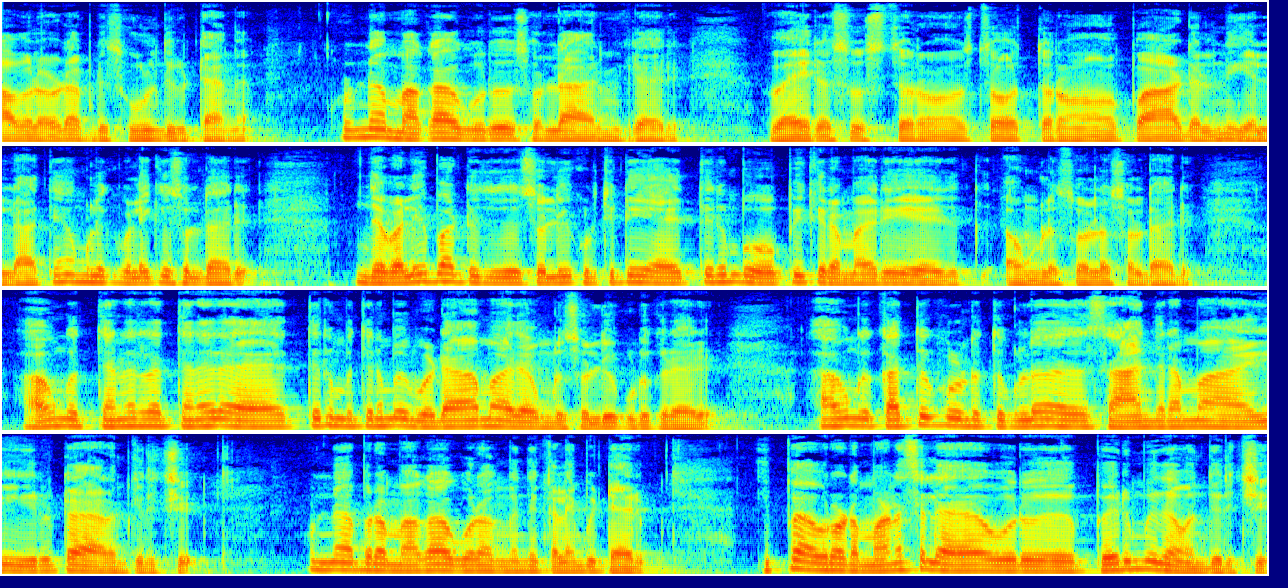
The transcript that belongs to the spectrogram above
ஆவலோடு அப்படி சூழ்ந்துக்கிட்டாங்க உடனே மகா குரு சொல்ல ஆரம்பிக்கிறாரு. வைர சுஸ்திரம் ஸ்தோத்திரம் பாடல்னு எல்லாத்தையும் அவங்களுக்கு விளக்கி சொல்கிறாரு இந்த வழிபாட்டு இது சொல்லி கொடுத்துட்டு திரும்ப ஒப்பிக்கிற மாதிரி இதுக்கு அவங்கள சொல்ல சொல்கிறாரு அவங்க திணற திணற திரும்ப திரும்ப விடாமல் அதை அவங்களுக்கு சொல்லி கொடுக்குறாரு. அவங்க கற்றுக்கொள்றதுக்குள்ளே சாயந்தரமாக ஆகி இருட்ட ஆரம்பிச்சிருச்சு. உடனே அப்புறம் மகாகுரு அங்கேருந்து கிளம்பிட்டார். இப்போ அவரோட மனசில் ஒரு பெருமிதம் வந்துருச்சு.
